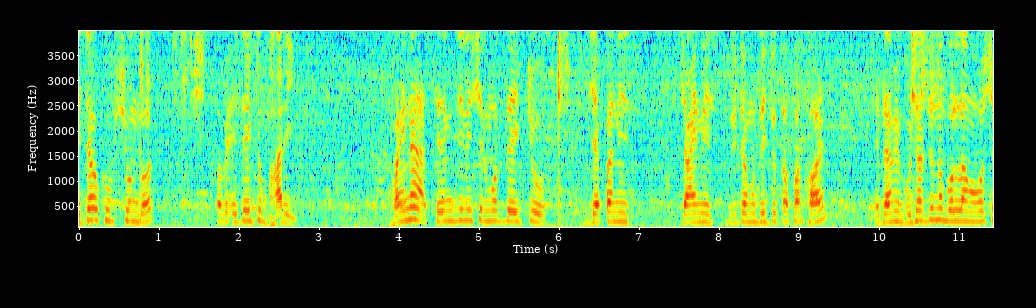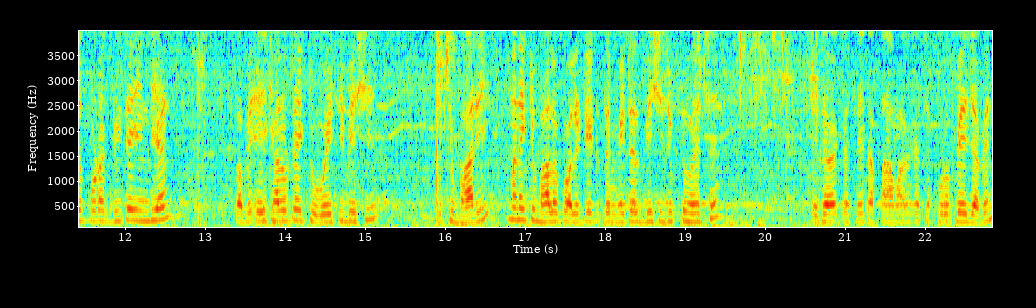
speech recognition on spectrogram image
এটাও খুব সুন্দর। তবে এটা একটু ভারী। হয় না? সেম জিনিসের মধ্যে একটু জাপানিজ চাইনিজ দুইটার মধ্যে একটু তফাৎ হয়। এটা আমি বোঝার জন্য বললাম, অবশ্য প্রোডাক্ট দুইটাই ইন্ডিয়ান তবে এই খালুটা একটু ওয়েটই বেশি, একটু ভারী মানে একটু ভালো কোয়ালিটি এটাতে মেটাল বেশি যুক্ত হয়েছে। এটাও একটা সেট আপনারা আমার কাছে পুরো পেয়ে যাবেন।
